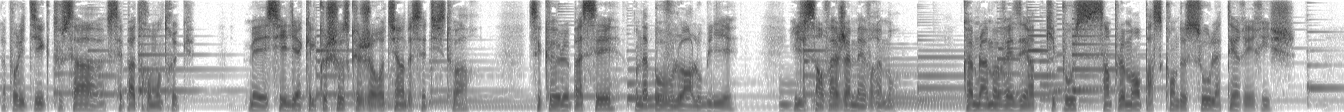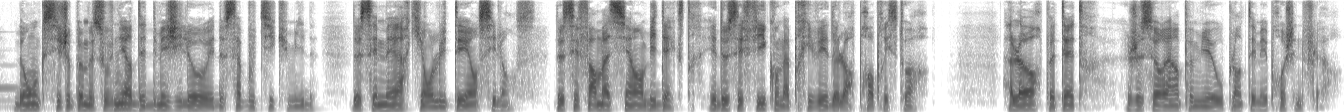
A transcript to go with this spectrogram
La politique, tout ça, c'est pas trop mon truc. Mais s'il y a quelque chose que je retiens de cette histoire, c'est que le passé, on a beau vouloir l'oublier, il s'en va jamais vraiment. Comme la mauvaise herbe qui pousse simplement parce qu'en dessous la terre est riche. Donc, si je peux me souvenir d'Edmé Gillot et de sa boutique humide, de ces mères qui ont lutté en silence, de ces pharmaciens ambidextres et de ces filles qu'on a privées de leur propre histoire, alors peut-être je saurai un peu mieux où planter mes prochaines fleurs.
